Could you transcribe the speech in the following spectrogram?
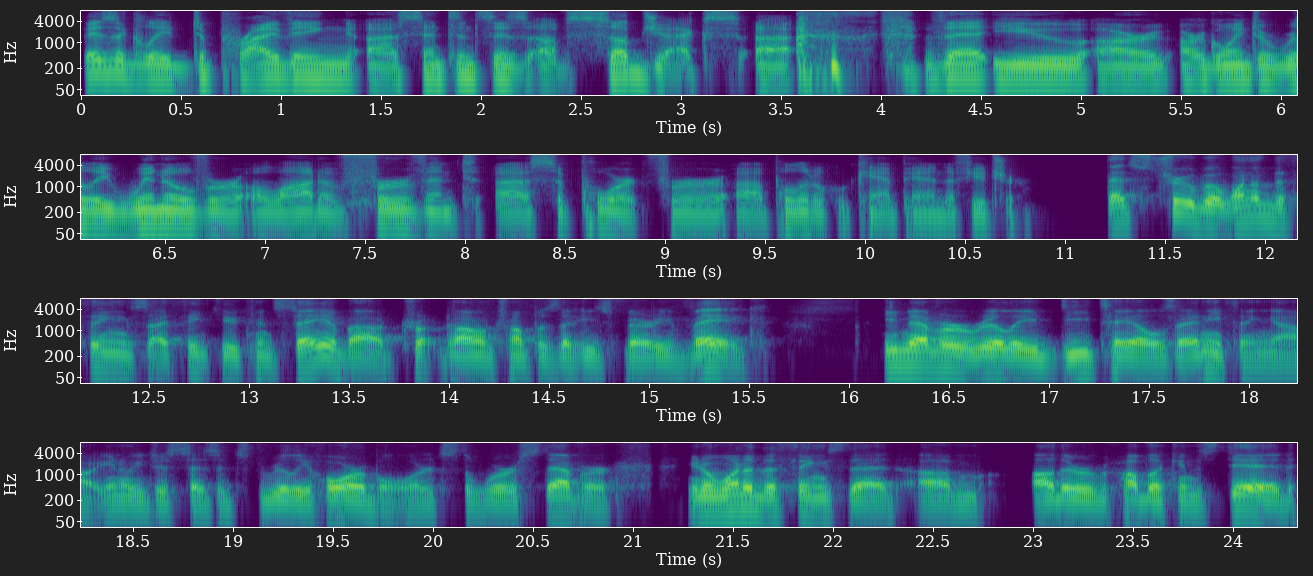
basically depriving uh, sentences of subjects uh, that you are are going to really win over a lot of fervent uh, support for a political campaign in the future. That's true, but one of the things I think you can say about Tr- Donald Trump is that he's very vague he never really details anything out. You know, he just says it's really horrible or it's the worst ever. You know, one of the things that um, other Republicans did,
